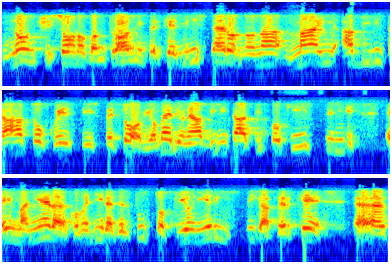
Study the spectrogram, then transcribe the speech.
non ci sono controlli perché il Ministero non ha mai abilitato questi ispettori, o meglio ne ha abilitati pochissimi e in maniera come dire, del tutto pionieristica perché eh,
